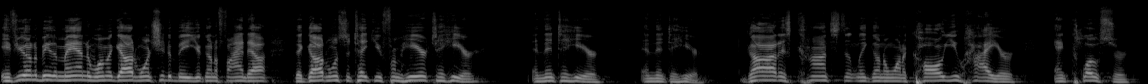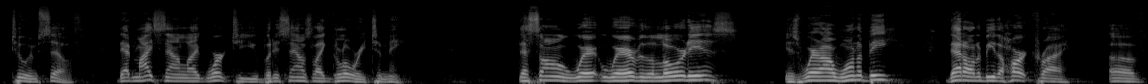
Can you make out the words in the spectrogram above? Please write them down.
If you're going to be the man, the woman God wants you to be, you're going to find out that God wants to take you from here to here, and then to here, and then to here. God is constantly going to want to call you higher and closer to Himself. That might sound like work to you, but it sounds like glory to me. That song, Where, Wherever the Lord is, is where I want to be. That ought to be the heart cry of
